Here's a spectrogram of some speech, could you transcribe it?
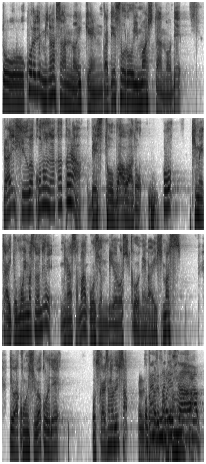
と、これで皆さんの意見が出揃いましたので、来週はこの中からベストオブアワードを決めたいと思いますので、皆様ご準備よろしくお願いします。では今週はこれでお疲れ様でした。お疲れ様でした。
